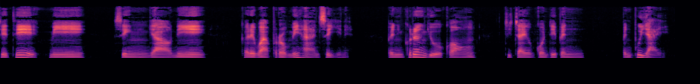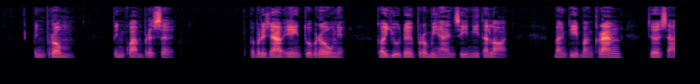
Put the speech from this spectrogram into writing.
จิตที่มีสิ่งยาวนี้ ก็เรียกว่าพรหมิหารสี่เนี่ยเป็นเครื่องอยู่ของจิตใจของคนที่เป็นเป็นผู้ใหญ่ เป็นพรหมเป็นความประเสริฐ พระพุทธเจ้าเองตัวพระองค์เนี่ยก็อยู่ด้วยพรหมิหารสีนี้ตลอด บางทีบางครั้ง เจอสา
